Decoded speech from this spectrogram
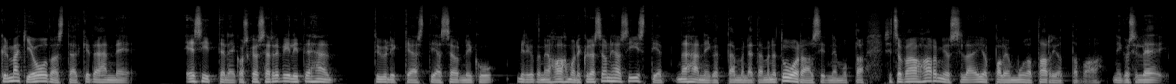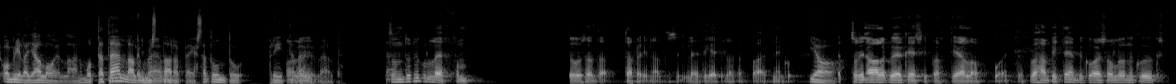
kyllä mäkin ootan sitä, että ketähän ne esittelee, koska jos se reviili tehdään tyylikkäästi ja se on niinku mielenkiintoinen hahmo, niin kyllä se on ihan siistiä, että nähdään niinku, että tämmöinen, tämmöinen tuodaan sinne, mutta sitten se on vähän harmi, jos sillä ei ole paljon muuta tarjottavaa niin sille omilla jaloillaan, mutta tällä oli myös tarpeeksi, se tuntuu riittävän oli, hyvältä tuntui niin leffan tuuselta tarinalta silleen tietyllä tapaa. Että niin kuin, Joo. Se oli alku ja keskikohti ja loppu. Että vähän pitempi kuin olisi ollut niin kuin yksi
